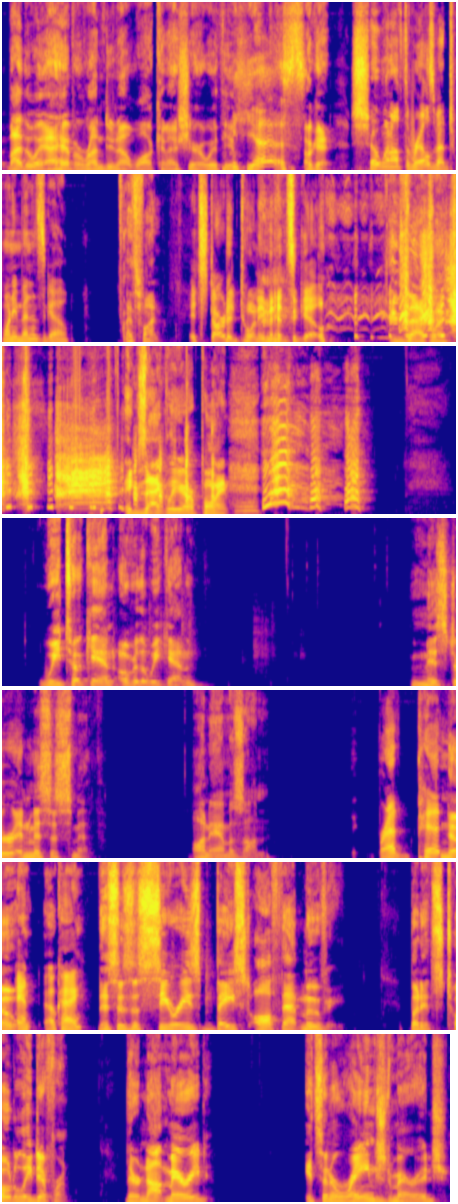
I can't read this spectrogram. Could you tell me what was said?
By the way, I have a run, do not walk. Can I share it with you? yes. Okay, Show went off the rails about 20 minutes ago. that's fine. it started 20 minutes ago. Exactly. exactly our point. We took in over the weekend Mr. and Mrs. Smith on Amazon. Brad Pitt? No. And okay. This is a series based off that movie, but it's totally different. They're not married, it's an arranged marriage,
